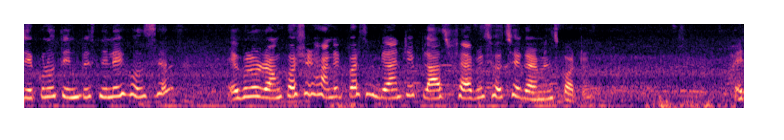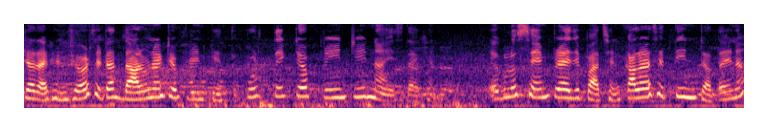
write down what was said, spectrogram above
যে কোনো তিন পিস নিলেই হোলসেল এগুলো রং কষের hundred percent guarantee plus fabrics হচ্ছে গার্মেন্টস কটন এটা দেখেন শর্টস এটা দারুণ একটা প্রিন্ট কিন্তু। প্রত্যেকটা প্রিন্টই নাইস দেখেন। এগুলো সেম প্রাইজে পাচ্ছেন। কালার আছে তিনটা, তাই না?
